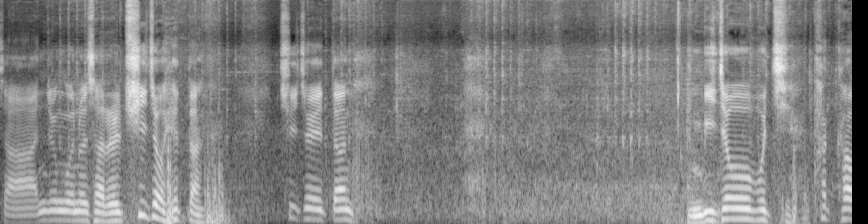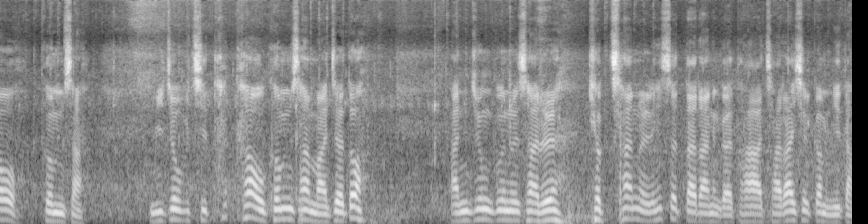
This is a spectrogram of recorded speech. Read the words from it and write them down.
자 안중근 의사를 취조했던 취조했던 미조부치 타카오 검사 미조부치 타카오 검사마저도 안중근 의사를 격찬을 했었다라는 거 다 잘 아실 겁니다.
